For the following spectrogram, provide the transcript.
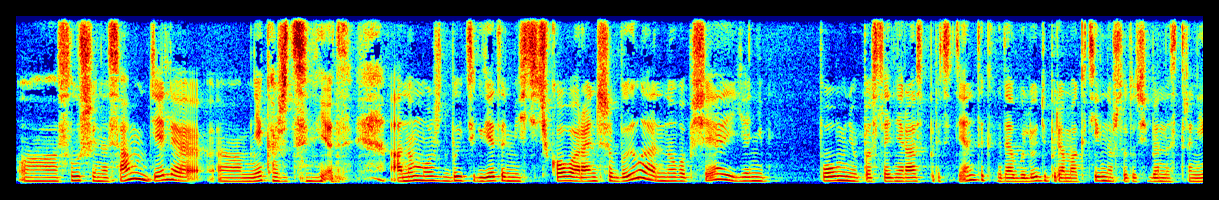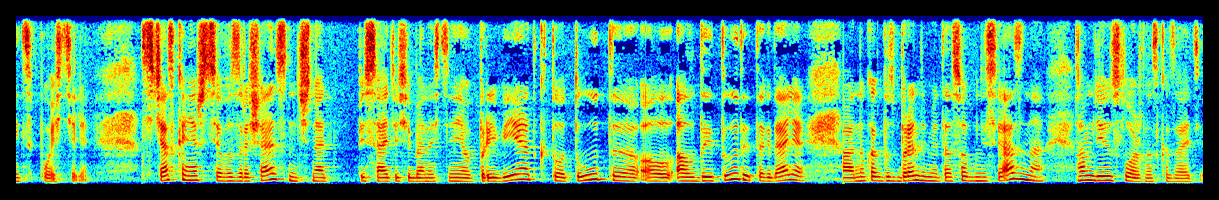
А, слушай, на самом деле, а, мне кажется, нет. Оно, может быть, где-то местечково раньше было, но вообще я не помню последний раз прецеденты, когда бы люди прям активно что-то у себя на странице постили. Сейчас, конечно, все возвращаются, начинают писать у себя на стене «Привет, кто тут?», Ал «Алды тут» и так далее. А, ну, как бы с брендами это особо не связано. На самом деле сложно сказать.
